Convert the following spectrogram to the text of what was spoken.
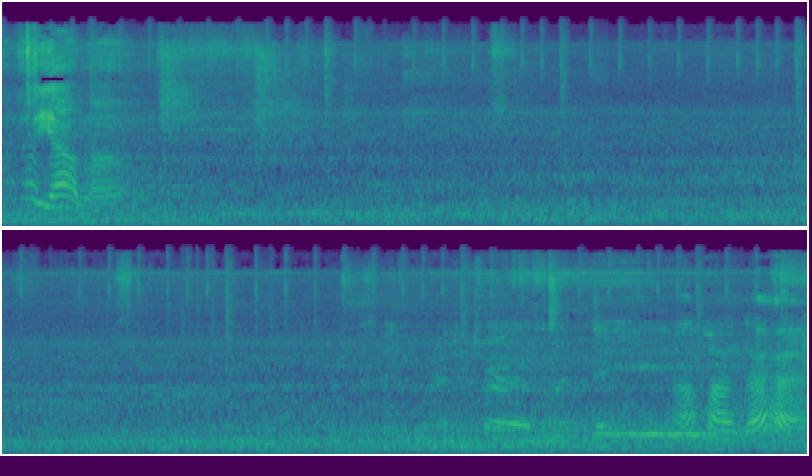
I know y'all lying. Oh my god.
